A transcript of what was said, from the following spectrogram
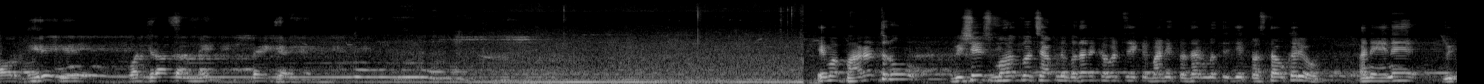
और धीरे धीरे वज्रासन में बैठ जाइए એમાં ભારતનું વિશેષ મહત્વ છે આપણે બધાને ખબર છે કે માનનીય પ્રધાનમંત્રી જે પ્રસ્તાવ કર્યો અને એને વિ-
